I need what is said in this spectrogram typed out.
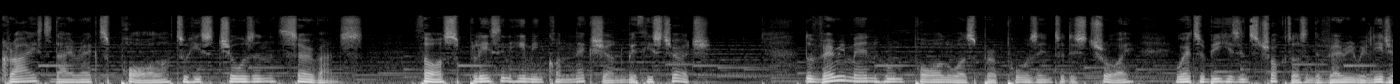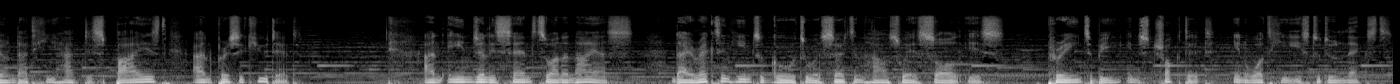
Christ directs Paul to his chosen servants, thus placing him in connection with his church. The very men whom Paul was purposing to destroy were to be his instructors in the very religion that he had despised and persecuted. An angel is sent to Ananias directing him to go to a certain house where Saul is, praying to be instructed in what he is to do next.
